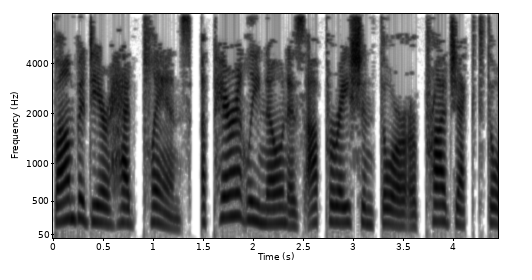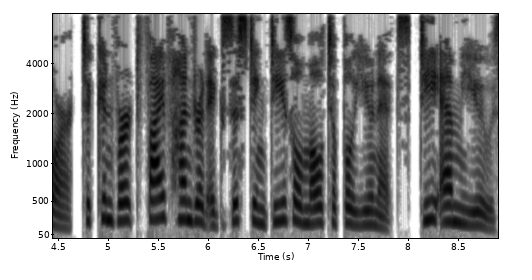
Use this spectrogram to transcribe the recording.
Bombardier had plans, apparently known as Operation Thor or Project Thor, to convert 500 existing diesel multiple units DMUs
